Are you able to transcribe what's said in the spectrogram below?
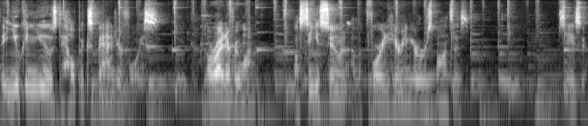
that you can use to help expand your voice. All right, everyone. I'll see you soon. I look forward to hearing your responses. See you soon.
